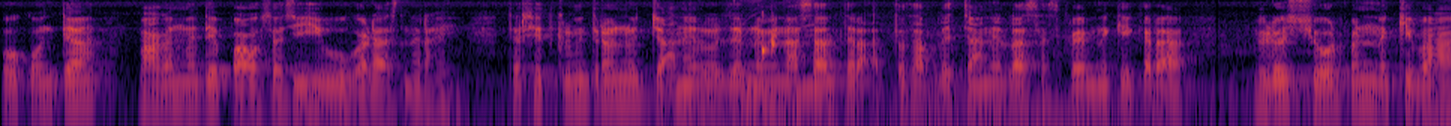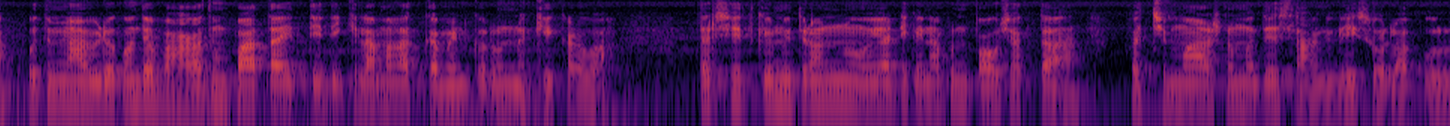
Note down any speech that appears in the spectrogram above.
व कोणत्या भागांमध्ये पावसाची ही उघाड असणार आहे. तर शेतकरी मित्रांनो चॅनलवर जर नवीन असाल तर आत्ताच आपल्या चॅनलला सबस्क्राईब नक्की करा व्हिडिओ शेवट पण नक्की पहा. व तुम्ही हा व्हिडिओ कोणत्या भागातून पाहत आहेत ते देखील आम्हाला कमेंट करून नक्की कळवा. तर शेतकरी मित्रांनो या ठिकाणी आपण पाहू शकता पश्चिम महाराष्ट्रामध्ये सांगली सोलापूर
